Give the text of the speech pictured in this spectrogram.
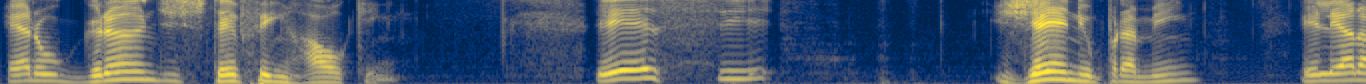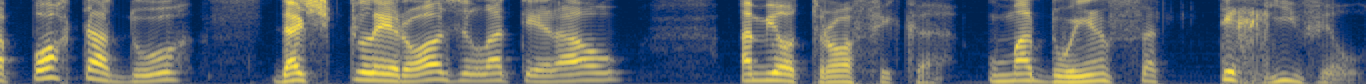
Era o grande Stephen Hawking. Esse gênio, para mim, ele era portador da esclerose lateral amiotrófica, uma doença terrível.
